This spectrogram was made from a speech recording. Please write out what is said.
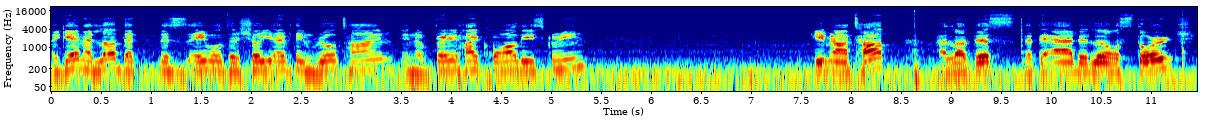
Again, I love that this is able to show you everything real time in a very high quality screen. Even on top, I love this, that they added a little storage.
